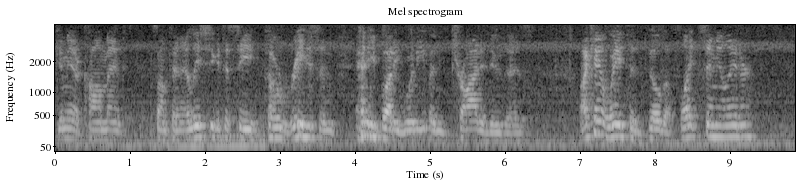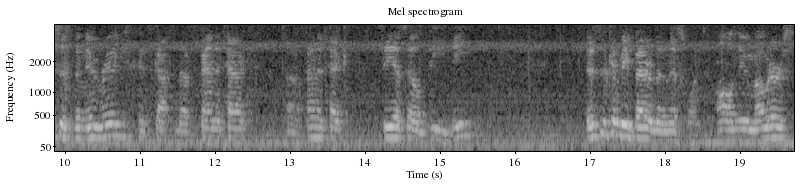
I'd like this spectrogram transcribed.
give me a comment, something. At least you get to see the reason anybody would even try to do this. I can't wait to build a flight simulator. This is the new rig. It's got the Fanatec, uh, Fanatec CSL DD. This is going to be better than this one. All new motors,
